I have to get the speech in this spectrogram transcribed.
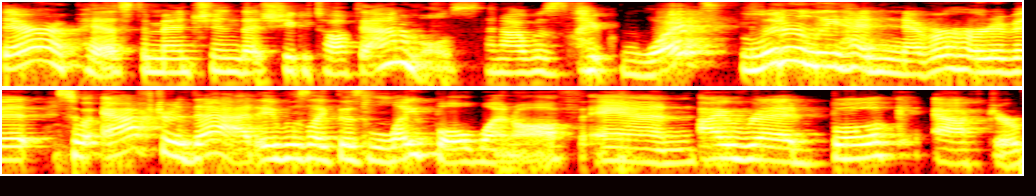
therapist mentioned that she could talk to animals. And I was like, what? Literally had never heard of it. So after that, it was like this light bulb went off and I read book after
